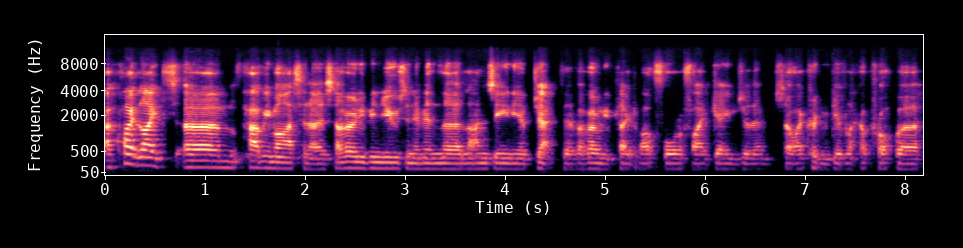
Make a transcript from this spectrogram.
I quite liked um, Javi Martinez. I've only been using him in the Lanzini objective. I've only played about four or five games with him, so I couldn't give like a proper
